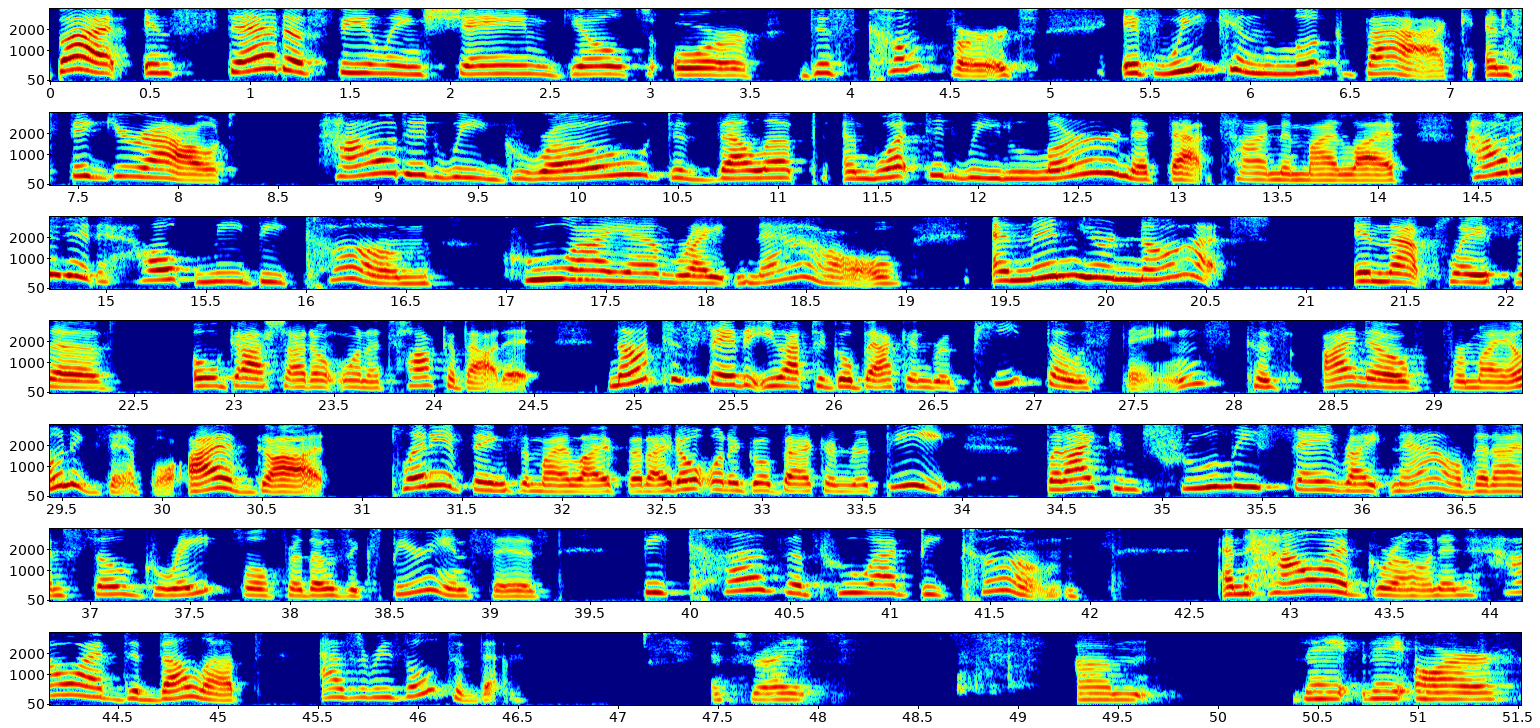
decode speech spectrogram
But instead of feeling shame, guilt, or discomfort, if we can look back and figure out how did we grow, develop, and what did we learn at that time in my life? How did it help me become who I am right now? And then you're not in that place of, oh gosh, I don't want to talk about it. Not to say that you have to go back and repeat those things, because I know for my own example, I've got plenty of things in my life that I don't want to go back and repeat. But I can truly say right now that I'm so grateful for those experiences because of who I've become and how I've grown and how I've developed as a result of them. That's right. Um, they they are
